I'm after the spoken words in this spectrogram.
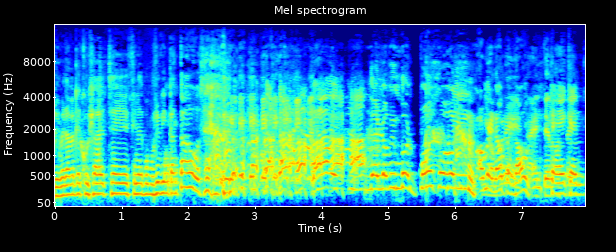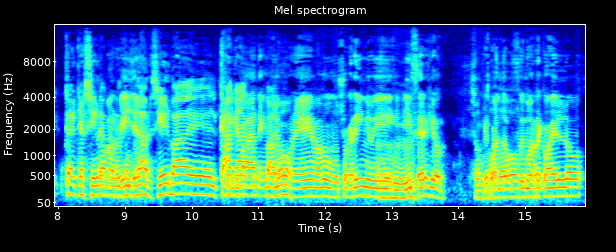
primera vez que he escuchado este final de Popurrí bien cantado, o sea. no es lo mismo el poco y. Hombre, no, perdón. Que, que, que, que sirva por maravilla. claro, sirva el caca. Tengo yo vamos. con él, vamos, mucho cariño y, y Sergio. Son que todos- cuando fuimos a recogerlo,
